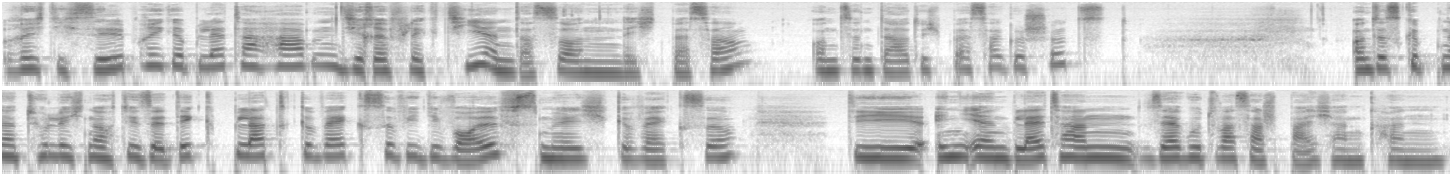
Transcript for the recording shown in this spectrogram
richtig silbrige Blätter haben, die reflektieren das Sonnenlicht besser und sind dadurch besser geschützt. Und es gibt natürlich noch diese Dickblattgewächse wie die Wolfsmilchgewächse, die in ihren Blättern sehr gut Wasser speichern können.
